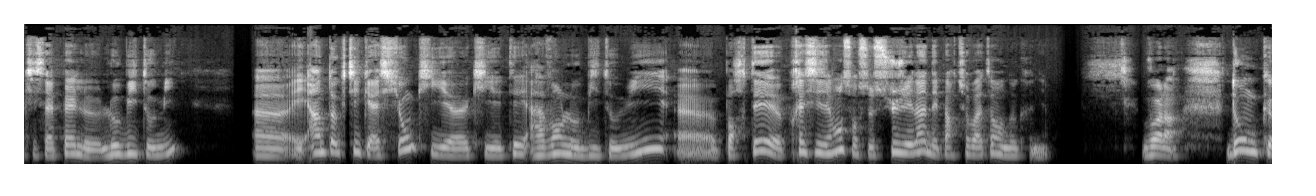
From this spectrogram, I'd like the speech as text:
qui s'appelle Lobitomie. et intoxication qui, qui était avant lobitomie portait précisément sur ce sujet-là des perturbateurs endocriniens. Voilà. Donc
